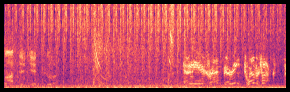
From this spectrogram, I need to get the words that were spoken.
caught is your cook. Enemy aircraft bearing 12 o'clock.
